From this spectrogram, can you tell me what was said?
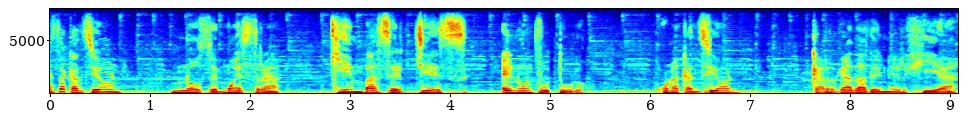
Esta canción nos demuestra quién va a ser Jess en un futuro. Una canción cargada de energía,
